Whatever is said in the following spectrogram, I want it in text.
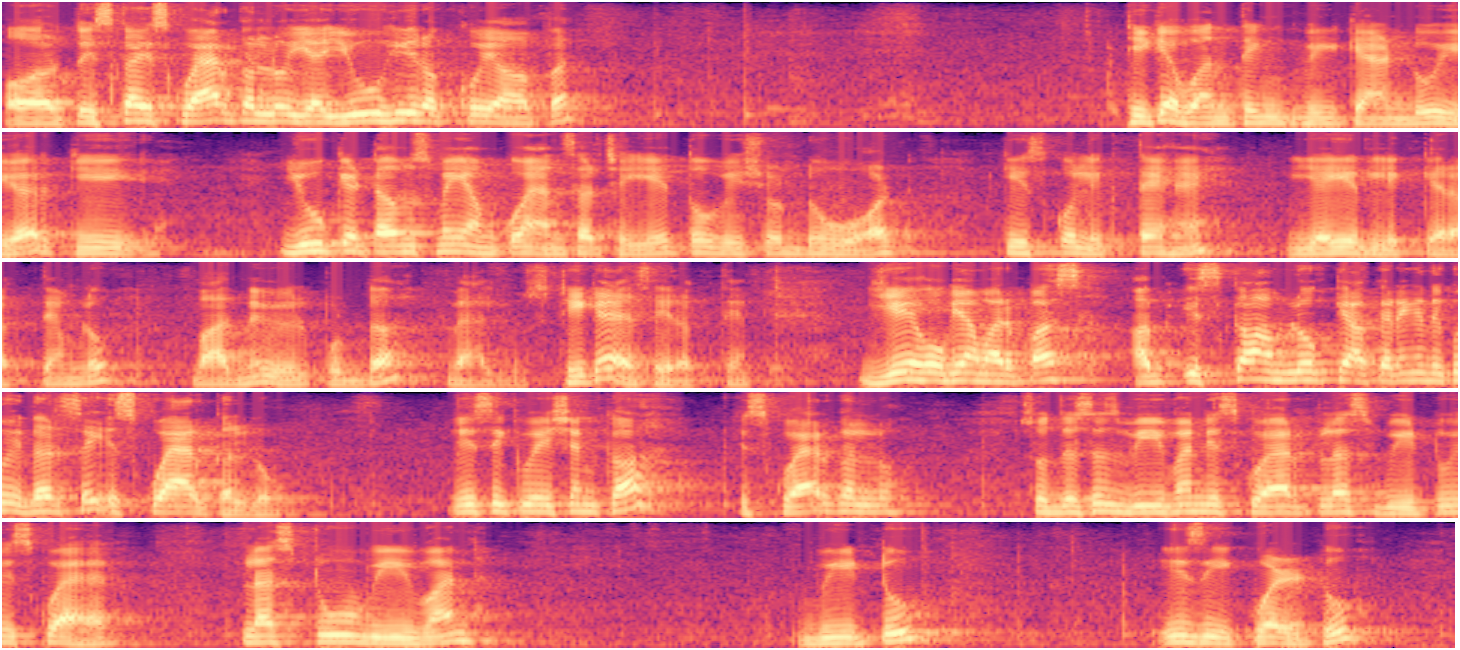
और तो इसका स्क्वायर कर लो, या यू ही रखो यहाँ पर। ठीक है one thing we can do here कि यू के टर्म्स में ही हमको आंसर चाहिए तो वी शुड डू वॉट कि इसको लिखते हैं, यही लिख के रखते हैं हम लोग। बाद में we will put the values ठीक है, ऐसे ही रखते हैं। ये हो गया हमारे पास। अब इसका हम लोग क्या करेंगे? देखो, इधर से स्क्वायर कर लो। इस इक्वेशन का स्क्वायर कर लो। Is v one square plus v two square plus two v one v two is equal to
